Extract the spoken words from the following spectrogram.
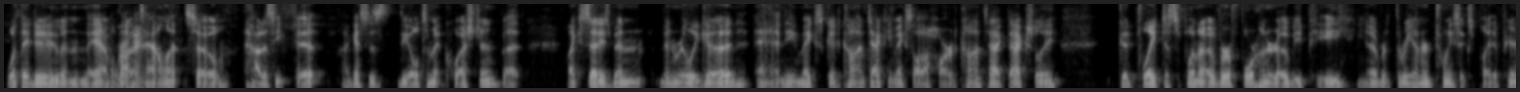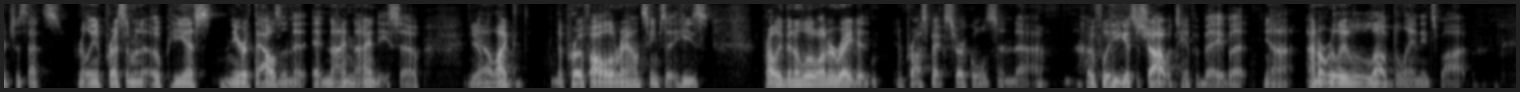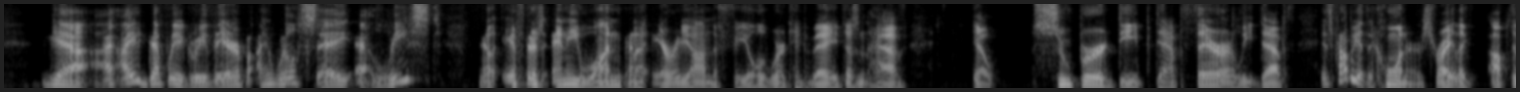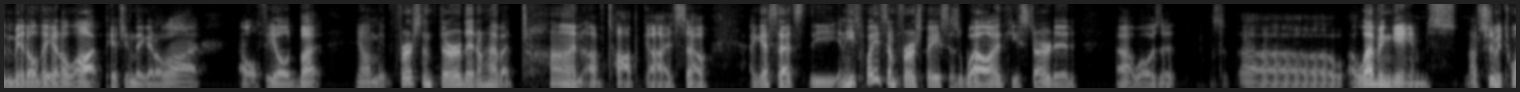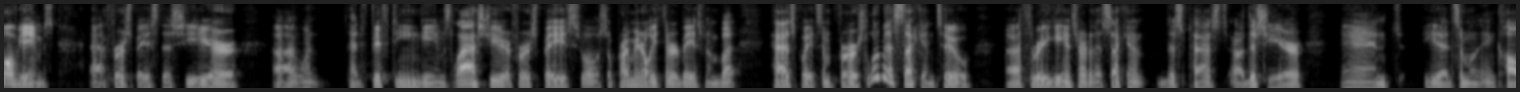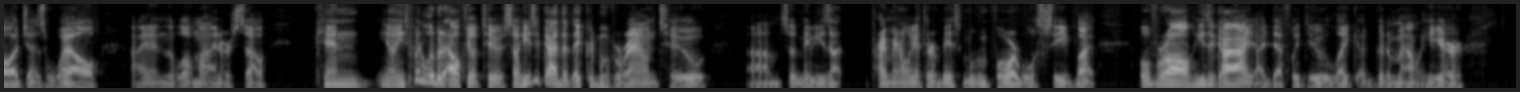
what they do and they have a lot right. of talent. So how does he fit? I guess is the ultimate question. But like you said, he's been been really good and he makes good contact. He makes a lot of hard contact actually. Good plate discipline, over 400 OBP, you know, over 326 plate appearances. That's really impressive. And OPS near a thousand at, at 990. So, yep. you know, I like the profile around. Seems that he's probably been a little underrated in prospect circles, and uh, hopefully he gets a shot with Tampa Bay. But you know, I don't really love the landing spot. Yeah, I, I definitely agree there, but I will say at least you know if there's any one kind of area on the field where Tampa Bay doesn't have you know super deep depth there or elite depth, it's probably at the corners, right? Like up the middle, they got a lot. Pitching, they got a lot. Outfield, but you know, first and third, they don't have a ton of top guys. So I guess that's the and he's played some first base as well. I think he started uh what was it? Uh 11 games. Excuse me, 12 games at first base this year. Uh went had 15 games last year at first base. Well, so primarily third baseman, but has played some first, a little bit of second too. Uh, three games started the second this past uh, this year, and he had some in college as well, uh, and in the low minors. So can you know he's played a little bit of outfield too, so he's a guy that they could move around to. Um, so maybe he's not primarily a third base moving forward. We'll see, but overall, he's a guy I, I, definitely do like a good amount here.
